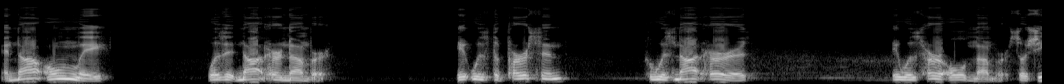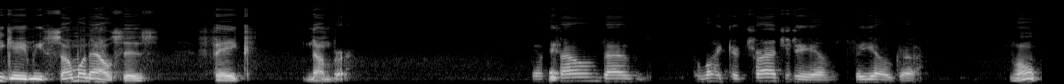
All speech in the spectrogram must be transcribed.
And not only was it not her number, it was the person who was not hers it was her old number. So she gave me someone else's fake number. That sounds as like a tragedy of the yoga. Well,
